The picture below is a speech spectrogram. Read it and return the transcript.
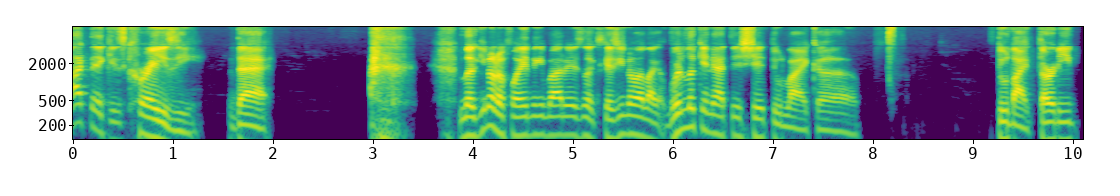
I think it's crazy that look, you know the funny thing about it is look, because you know, like we're looking at this shit through like uh through like 30,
